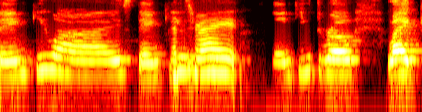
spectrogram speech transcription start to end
Thank you, eyes. Thank you. That's right. Thank you, throw. Like,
